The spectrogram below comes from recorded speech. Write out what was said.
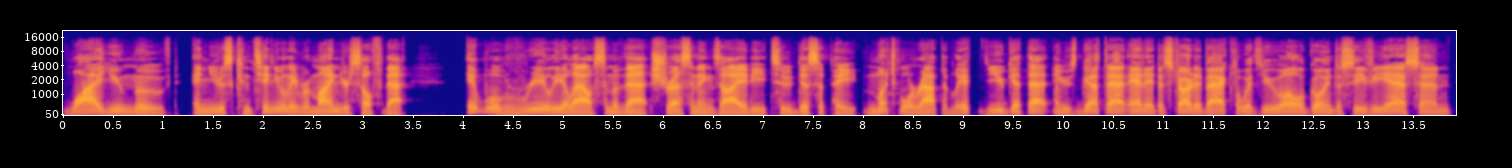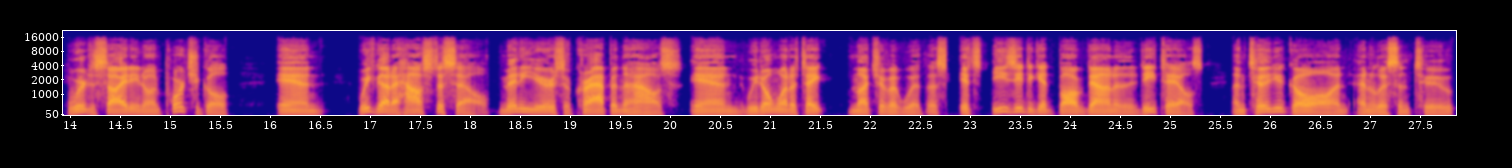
why you moved and you just continually remind yourself of that, it will really allow some of that stress and anxiety to dissipate much more rapidly. It- Do you get that? You got that, and it started back with you all going to CVS, and we're deciding on Portugal, and we've got a house to sell, many years of crap in the house, and we don't want to take much of it with us. It's easy to get bogged down in the details until you go on and listen to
